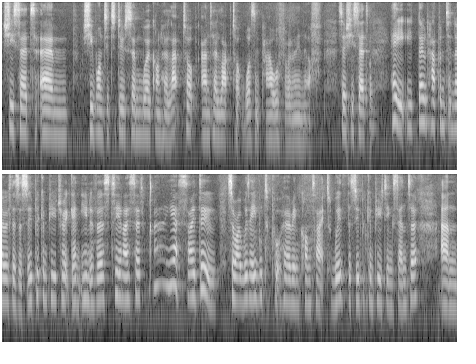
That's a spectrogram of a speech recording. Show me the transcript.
She said um, she wanted to do some work on her laptop and her laptop wasn't powerful enough. So she said, hey, you don't happen to know if there's a supercomputer at Ghent University? And I said, ah, yes, I do. So I was able to put her in contact with the supercomputing centre and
